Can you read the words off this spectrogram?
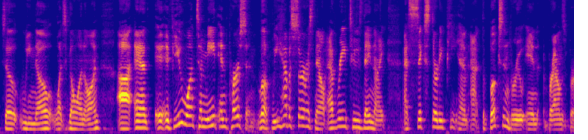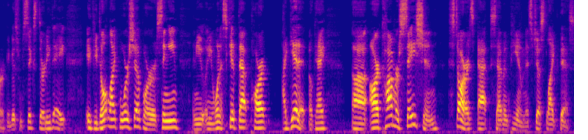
so we know what's going on. Uh, and if you want to meet in person, look, we have a service now every Tuesday night at 6:30 p.m. at the Books and Brew in Brownsburg. It goes from 6:30 to 8. If you don't like worship or singing and you and you want to skip that part, I get it. Okay, uh, our conversation starts at 7 p.m. And it's just like this.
